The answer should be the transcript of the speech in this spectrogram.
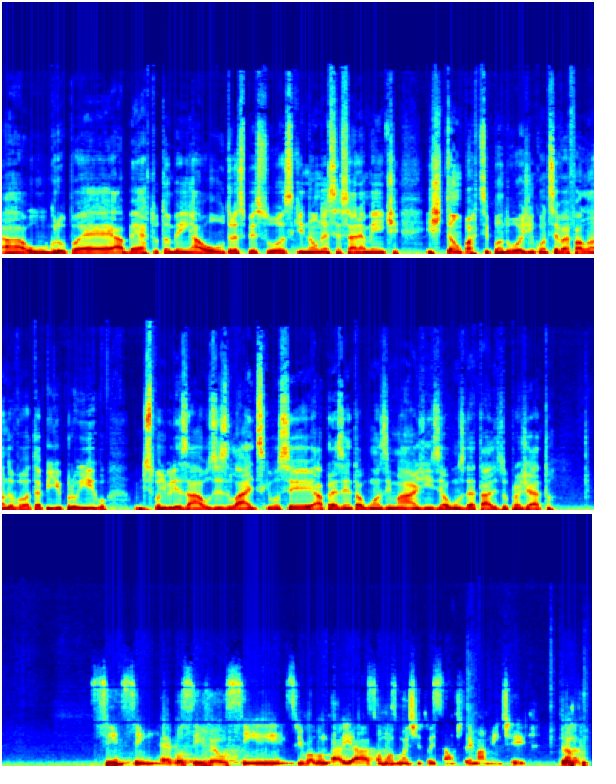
Ah, o grupo é aberto também a outras pessoas que não necessariamente estão participando hoje. Enquanto você vai falando, eu vou até pedir para o Igor disponibilizar os slides que você apresenta algumas imagens e alguns detalhes do projeto. Sim, sim. É possível, sim, se voluntariar. Somos uma instituição extremamente tranquila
